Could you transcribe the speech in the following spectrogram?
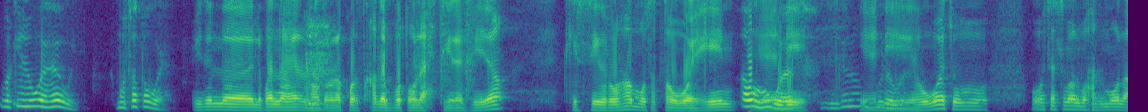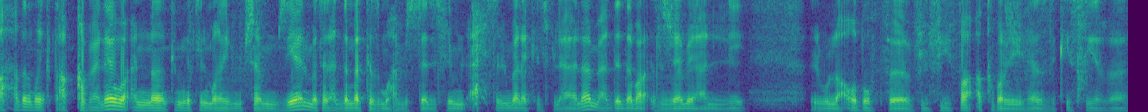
ولكن هو هاوي متطوع. اذا اللي بغينا نهضروا على كرة القدم بطولة احترافية كيسيروها متطوعين أو يعني يعني هوات. وتسمى واحد الملاحظه اللي بغيت تعقب عليه هو ان كما قلت المغرب مشى مزيان مثلا عندنا مركز محمد السادس اللي من أحسن المراكز في العالم عندنا دابا رئيس الجامعة اللي ولا عضو في الفيفا أكبر جهاز اللي كيسير آه،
